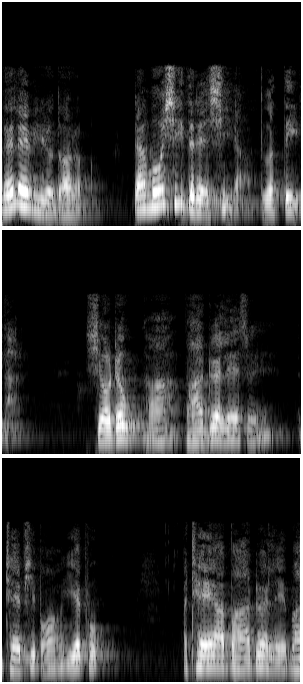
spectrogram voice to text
လဲလဲပြီးတော့သွားတော့တန်ဖိုးရှိတဲ့ရှိတာ तू ကသိလာလျှော်ထုတ်ဟာဘာအတွက်လဲဆိုရင်အထယ်ဖြစ်ပေါ်ရက်ဖို့အထယ်ဟာဘာအတွက်လဲဘာ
